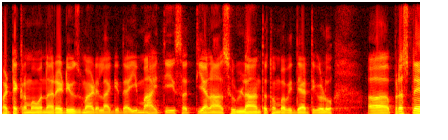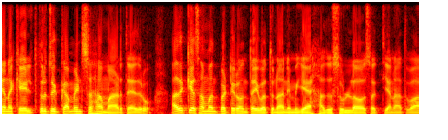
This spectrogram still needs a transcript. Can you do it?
ಪಠ್ಯಕ್ರಮವನ್ನು ರೆಡ್ಯೂಸ್ ಮಾಡಲಾಗಿದೆ? ಈ ಮಾಹಿತಿ ಸತ್ಯನಾ ಸುಳ್ಳ ಅಂತ ತುಂಬ ವಿದ್ಯಾರ್ಥಿಗಳು ಪ್ರಶ್ನೆಯನ್ನು ಕೇಳ್ತಿದ್ರು. ಜೊತೆ ಕಮೆಂಟ್ ಸಹ ಮಾಡ್ತಾ ಇದ್ರು. ಅದಕ್ಕೆ ಸಂಬಂಧಪಟ್ಟಿರುವಂಥ ಇವತ್ತು ನಾನು ನಿಮಗೆ ಅದು ಸುಳ್ಳೋ ಸತ್ಯನ ಅಥವಾ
